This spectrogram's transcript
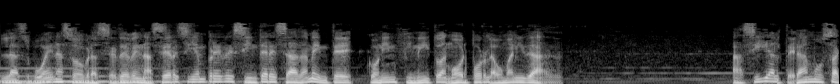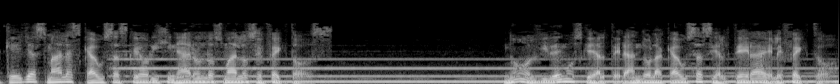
Las buenas obras se deben hacer siempre desinteresadamente, con infinito amor por la humanidad. Así alteramos aquellas malas causas que originaron los malos efectos. No olvidemos que alterando la causa se altera el efecto.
